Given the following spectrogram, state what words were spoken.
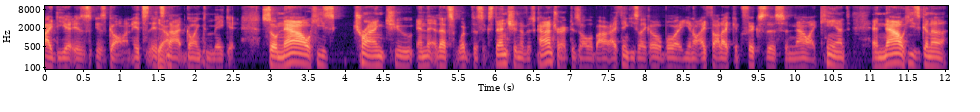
idea is is gone. It's it's Yeah. not going to make it. So now he's trying to, and tha- that's what this extension of his contract is all about. I think he's like, oh boy, you know, I thought I could fix this, and now I can't. And now he's gonna,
